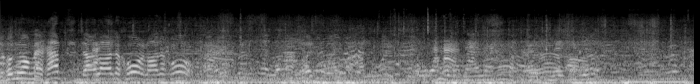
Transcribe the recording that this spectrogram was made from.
อย่าเพิ่งลงนะครับเดี๋ยวรอจะโค้รอจะโค้อาหารได้แล้วก็บอกเออไม่เยอะเ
